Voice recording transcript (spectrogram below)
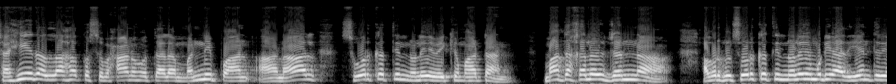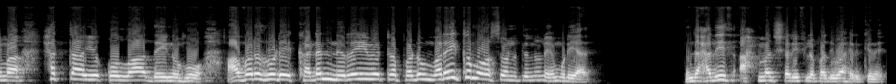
ஷஹீத் அல்லாஹாக்கு சுபானுத்தால மன்னிப்பான் ஆனால் சுவர்க்கத்தில் நுழைய வைக்க மாட்டான். மா ஜன்னா. அவர்கள் சொர்க்கத்தில் நுழைய முடியாது. ஏன் தெரியுமா? ஹத்தா யுகுல்லா தைனுஹோ. அவர்களுடைய கடன் நிறைவேற்றப்படும் வரைக்கும் அவர் சொர்க்கத்தில் நுழைய முடியாது. இந்த ஹதீஸ் அஹ்மத் ஷரீஃப்ல பதிவாக இருக்குது.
